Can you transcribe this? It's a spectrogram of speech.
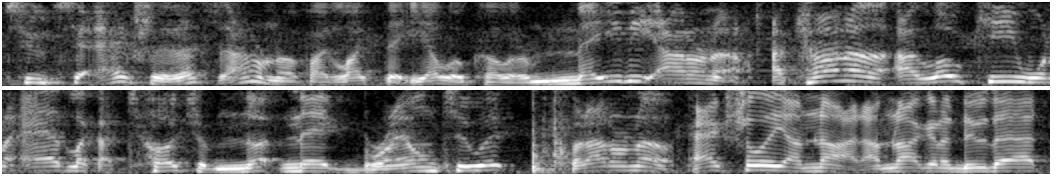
to, to actually, that's, I don't know if I like that yellow color. Maybe, I don't know. I kind of, I low-key want to add like a touch of nutmeg brown to it, but I don't know. Actually, I'm not. I'm not going to do that.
